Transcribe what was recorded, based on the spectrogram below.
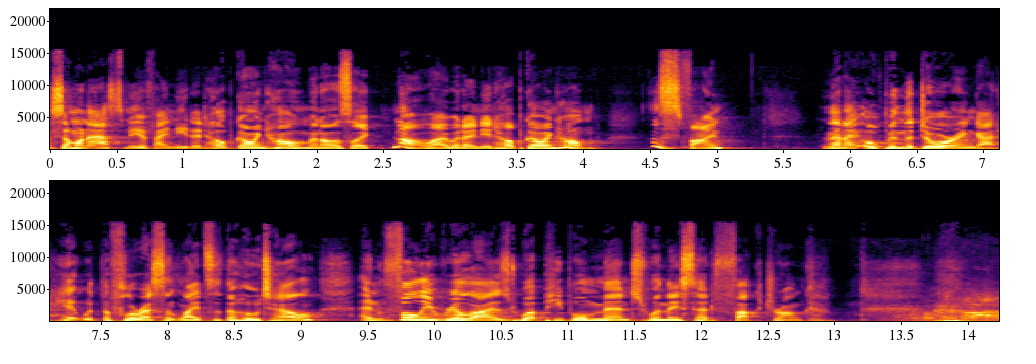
someone asked me if I needed help going home. And I was like, no, why would I need help going home? This is fine. And then I opened the door and got hit with the fluorescent lights of the hotel and fully realized what people meant when they said fuck drunk.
